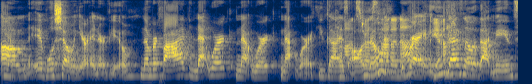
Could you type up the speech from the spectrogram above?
Um, It will show in your interview. Number five, network, network, network. You guys Cannot all know that enough. right? Yeah. You guys know what that means.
